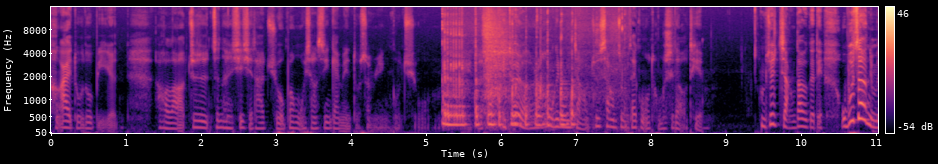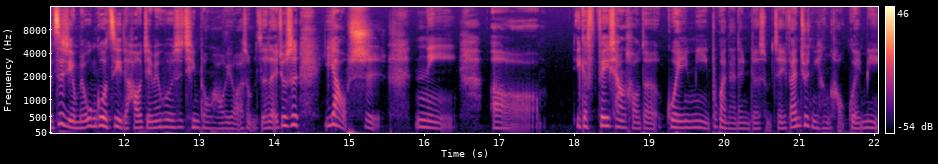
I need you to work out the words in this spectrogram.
很爱咄咄逼人。好了，就是真的很谢谢他娶我，不然我相信应该没多少人能够娶我。哎，对了，然后我跟你们讲，就上次我在跟我同事聊天。我们就讲到一个点，我不知道你们自己有没有问过自己的好姐妹或者是亲朋好友啊什么之类，就是要是你呃一个非常好的闺蜜，不管男的女的什么之类，反正就你很好闺蜜，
